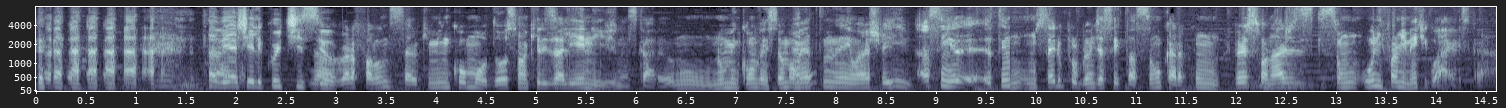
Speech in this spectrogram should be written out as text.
Também achei ele Não, curtíssimo. agora falando sério, o que me incomodou são aqueles alienígenas, cara. Eu não, não me convenceu em momento nenhum. Eu achei. Assim, eu, eu tenho um sério problema de aceitação, cara, com personagens que são uniformemente iguais, cara.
